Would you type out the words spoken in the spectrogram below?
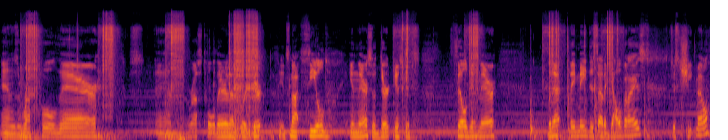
and there's a rust hole there and rust hole there that's where dirt it's not sealed in there so dirt just gets filled in there. But that they made this out of galvanized just sheet metal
